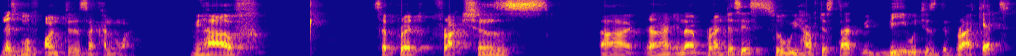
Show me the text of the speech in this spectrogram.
Let's move on to the second one. We have separate fractions uh, uh, in a parenthesis. So we have to start with B, which is the bracket.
